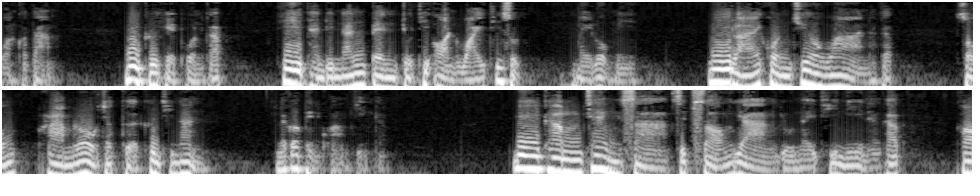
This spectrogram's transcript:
วรก็ตาม นี่คือเหตุผลครับ ที่แผ่นดินนั้นเป็นจุดที่อ่อนไหวที่สุดในโลกนี้ มีหลายคนเชื่อว่านะครับ สงครามโลกจะเกิดขึ้นที่นั่น และก็เป็นความจริงครับ มีคำแช่งสาบสิบสองอย่างอยู่ในที่นี้นะครับ ข้อ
